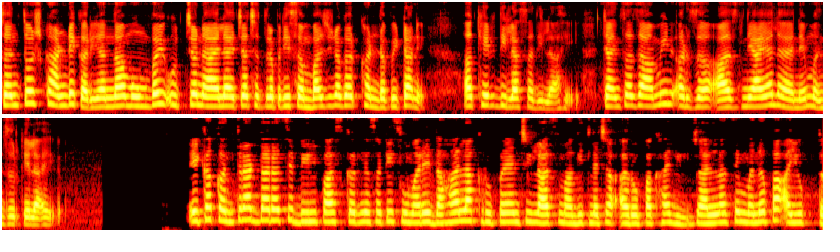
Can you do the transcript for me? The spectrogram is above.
संतोष खांडेकर यांना मुंबई उच्च न्यायालयाच्या छत्रपती संभाजीनगर खंडपीठाने अखेर दिलासा दिला आहे. त्यांचा जामीन अर्ज आज न्यायालयाने मंजूर केला आहे. एका कंत्राटदाराचे बिल पास करण्यासाठी सुमारे दहा लाख रुपयांची लाच मागितल्याच्या आरोपाखाली जालनाचे मनपा आयुक्त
